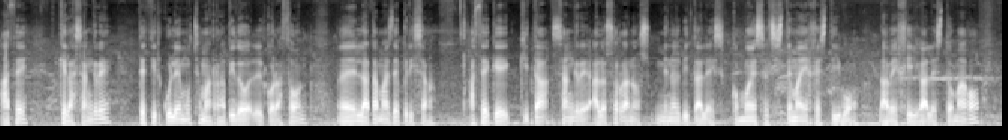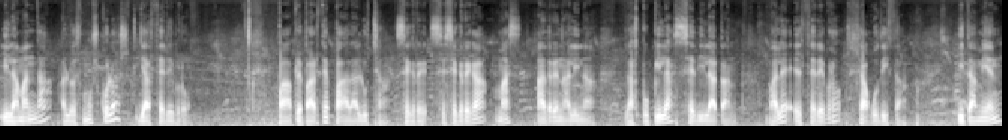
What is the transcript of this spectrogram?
Hace que la sangre te circule mucho más rápido, el corazón eh, lata más deprisa, hace que quita sangre a los órganos menos vitales, como es el sistema digestivo, la vejiga, el estómago, y la manda a los músculos y al cerebro para prepararte para la lucha. Se, segrega más adrenalina, las pupilas se dilatan, ¿vale? el cerebro se agudiza y también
